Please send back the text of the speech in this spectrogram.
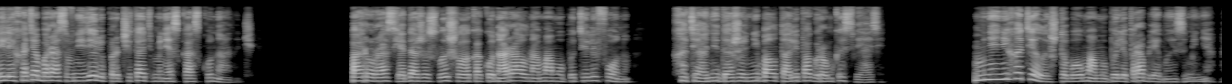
или хотя бы раз в неделю прочитать мне сказку на ночь. Пару раз я даже слышала, как он орал на маму по телефону, хотя они даже не болтали по громкой связи. Мне не хотелось, чтобы у мамы были проблемы из-за меня.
